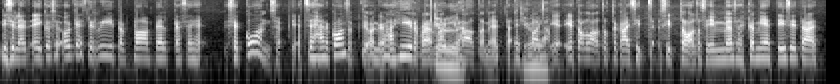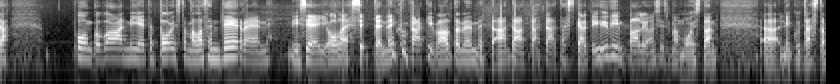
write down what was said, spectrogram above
niin sillä, että eikö se oikeasti riitä vaan pelkkä se, se konsepti. Että sehän konsepti on ihan hirveän väkivaltainen. Että, että Kyllä. ja, ja tavallaan totta kai sitten sit tuolta siinä myös ehkä miettii sitä, että onko vaan niin, että poistamalla sen veren, niin se ei ole sitten niin kuin väkivaltainen. Että, tästä käytiin hyvin paljon, siis mä muistan ää, niin kuin tästä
